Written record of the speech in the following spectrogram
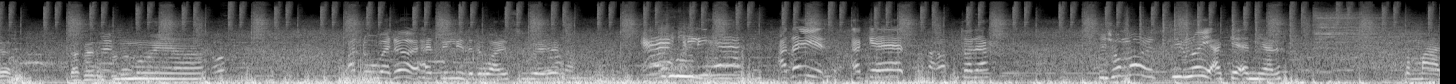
Here. I know whether I had really the water is weird or not. Eh, really here. I thought it again. So that. You show more silly again here. Teman.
